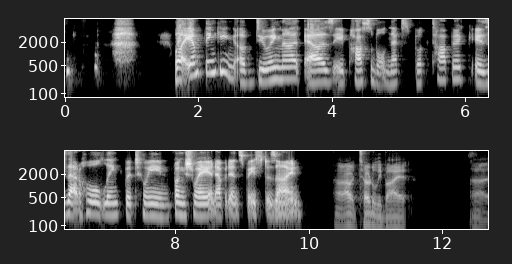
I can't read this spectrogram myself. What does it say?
well, I am thinking of doing that as a possible next book topic. Is that whole link between feng shui and evidence based design? Oh, I would totally buy it. Uh,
